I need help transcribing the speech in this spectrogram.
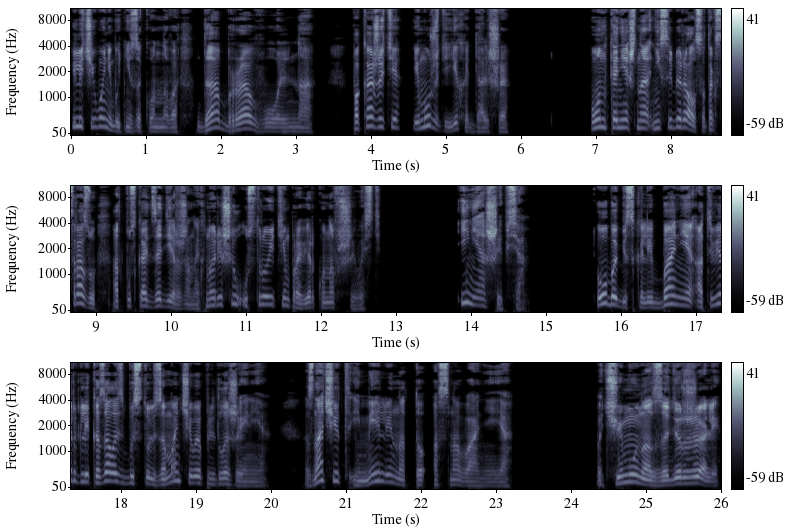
или чего-нибудь незаконного. Добровольно. Покажете и можете ехать дальше. Он, конечно, не собирался так сразу отпускать задержанных, но решил устроить им проверку на вшивость. И не ошибся. Оба без колебания отвергли, казалось бы, столь заманчивое предложение. Значит, имели на то основания. «Почему нас задержали?»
